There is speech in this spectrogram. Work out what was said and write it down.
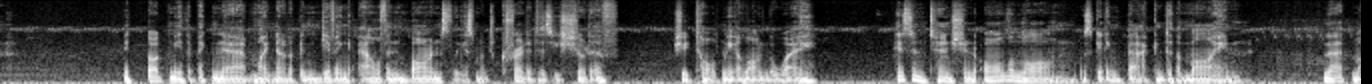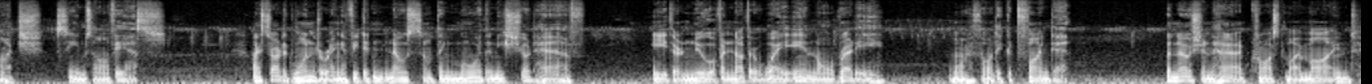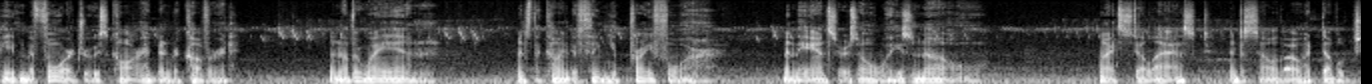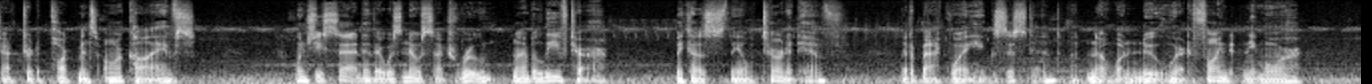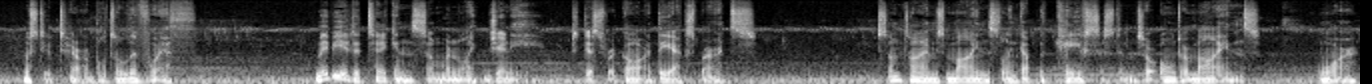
It bugged me that McNabb might not have been giving Alvin Barnsley as much credit as he should have, she told me along the way. His intention all along was getting back into the mine. That much seems obvious. I started wondering if he didn't know something more than he should have. He either knew of another way in already, or thought he could find it. The notion had crossed my mind even before Drew's car had been recovered. Another way in. It's the kind of thing you pray for. And the answer is always no. I'd still asked, and DeSalvo had double checked her department's archives. When she said there was no such route, I believed her. Because the alternative, that a back way existed, but no one knew where to find it anymore, was too terrible to live with. Maybe it had taken someone like Ginny disregard the experts. Sometimes mines link up with cave systems or older mines, or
